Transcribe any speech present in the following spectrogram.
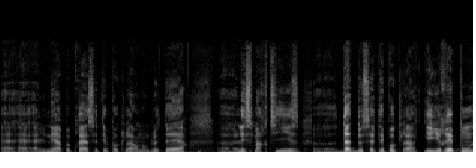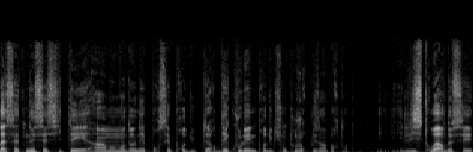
elle, naît à peu près à cette époque-là en Angleterre. Euh, les Smarties euh, datent de cette époque-là et ils répondent à cette nécessité à un moment donné pour ces producteurs d'écouler une production toujours plus importante l'histoire de ces,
